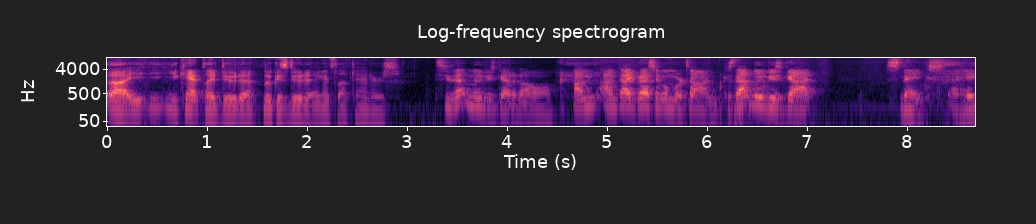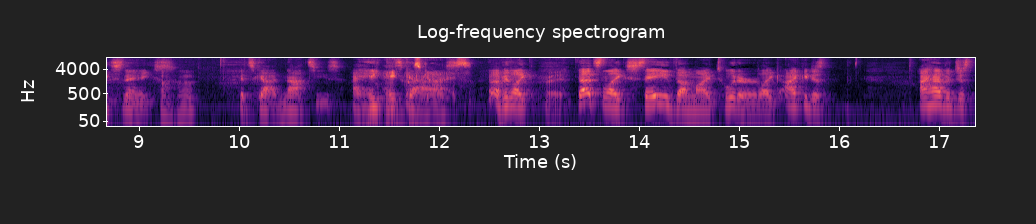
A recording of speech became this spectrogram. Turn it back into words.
uh, you, you can't play Duda, Lucas Duda against left-handers. See, that movie's got it all. I'm I'm digressing one more time because that movie's got snakes. I hate snakes. Uh-huh. It's got Nazis. I hate, these guys. guys. I mean, like Right. that's like saved on my Twitter. Like I could just, I have it just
